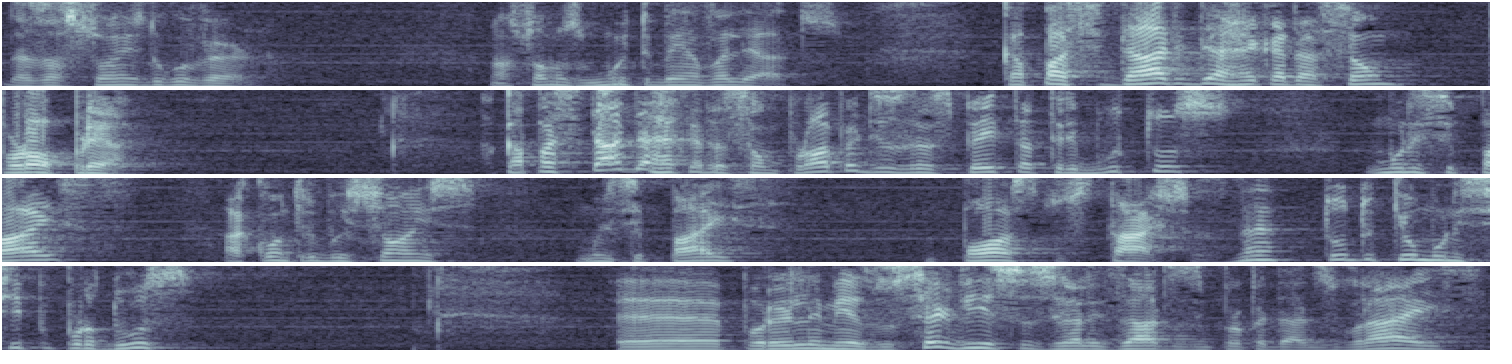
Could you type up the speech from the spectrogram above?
das ações do governo. Nós somos muito bem avaliados. Capacidade de arrecadação própria. Capacidade de arrecadação própria diz respeito a tributos municipais, a contribuições municipais, impostos, taxas, né? Tudo que o município produz é, por ele mesmo, serviços realizados em propriedades rurais,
